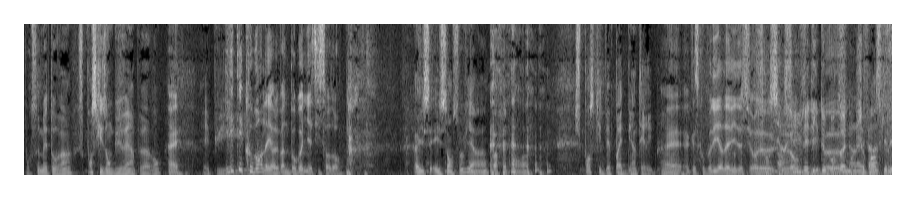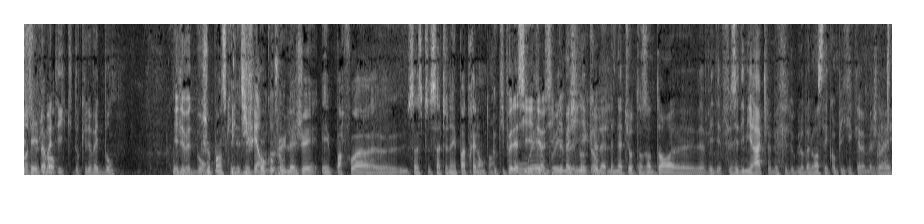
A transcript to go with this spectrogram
pour se mettre au vin. Je pense qu'ils ont buvé un peu avant. Ouais. Et puis, Il était comment d'ailleurs le vin de Bourgogne il y a 600 ans? Il, s- il s'en souvient hein, parfaitement. hein. Je pense qu'il devait pas être bien terrible. Ouais. Qu'est-ce qu'on peut dire David sur le, le Philippe, de Bourgogne, euh, on je fait pense qu'il était diplomatique, donc il devait être bon. Il devait être bon. Je pense qu'il était différent beaucoup plus léger et parfois euh, ça, ça tenait pas très longtemps. Un petit peu d'acidité Ouais, aussi. on peut à imaginer que la, la nature de temps en temps euh, avait des- faisait des miracles, mais que de- globalement c'était compliqué quand même à gérer.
